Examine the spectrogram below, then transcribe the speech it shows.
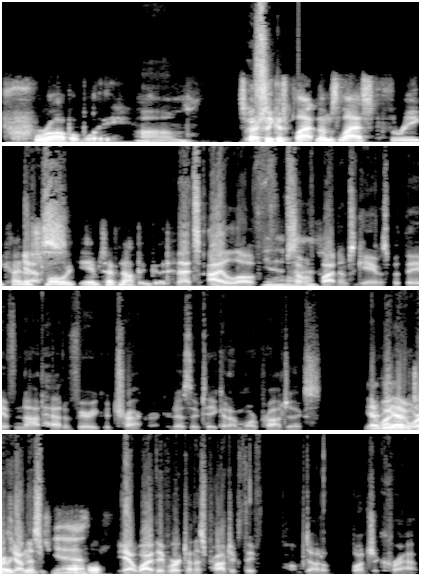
Probably, Um, Um, especially because Platinum's last three kind of smaller games have not been good. And that's I love Yeah. some of Platinum's games, but they have not had a very good track record as they've taken on more projects. Yeah, And why they've been Avatar on this- Yeah. awful. Yeah, why they've worked on this project, they've pumped out a bunch of crap.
